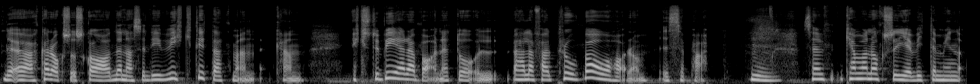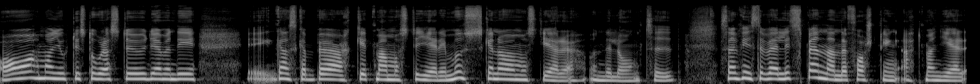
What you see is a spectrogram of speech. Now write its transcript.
det ökar också skadorna, så det är viktigt att man kan extubera barnet och i alla fall prova att ha dem i CPAP. Mm. Sen kan man också ge vitamin A, har man gjort i stora studier, men det är eh, ganska bökigt. Man måste ge det i muskeln och man måste ge det under lång tid. Sen finns det väldigt spännande forskning att man ger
